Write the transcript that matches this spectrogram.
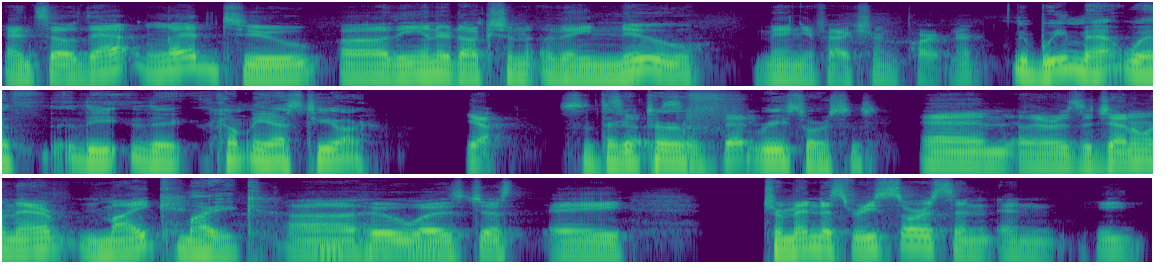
And so that led to uh, the introduction of a new manufacturing partner. We met with the, the company STR, Synthetic So- Turf Synthetic- Resources. and there was a gentleman there, Mike, Mike. uh, who was just a tremendous resource and and he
